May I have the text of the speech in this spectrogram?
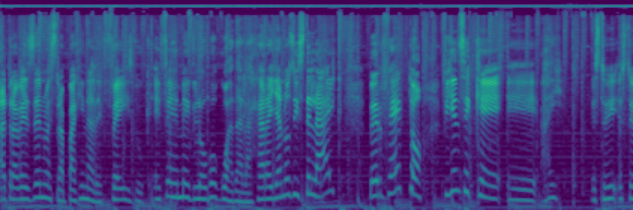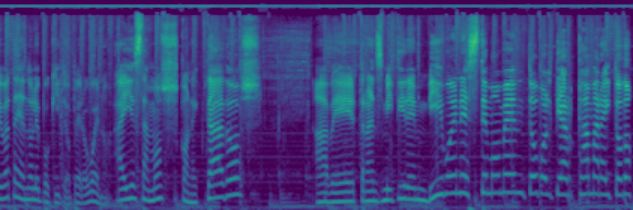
a través de nuestra página de Facebook, FM Globo Guadalajara. ¿Ya nos diste like? Perfecto. Fíjense que, eh, ay, estoy, estoy batallándole poquito, pero bueno, ahí estamos conectados. A ver, transmitir en vivo en este momento, voltear cámara y todo.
